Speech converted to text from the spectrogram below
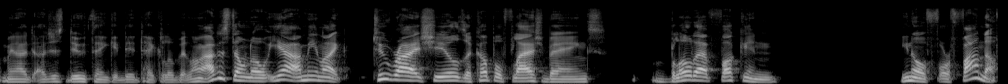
I mean, I, I just do think it did take a little bit long. I just don't know. Yeah, I mean, like, two riot shields, a couple flashbangs, blow that fucking you know, or find a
